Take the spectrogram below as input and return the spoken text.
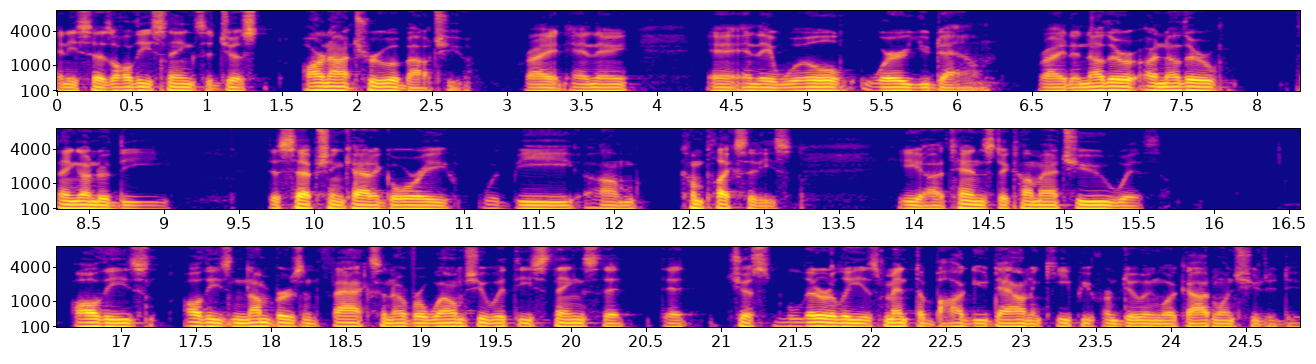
and he says all these things that just are not true about you, right? And they and they will wear you down, right? Another another thing under the deception category would be um, complexities. He uh, tends to come at you with all these all these numbers and facts and overwhelms you with these things that that just literally is meant to bog you down and keep you from doing what God wants you to do.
